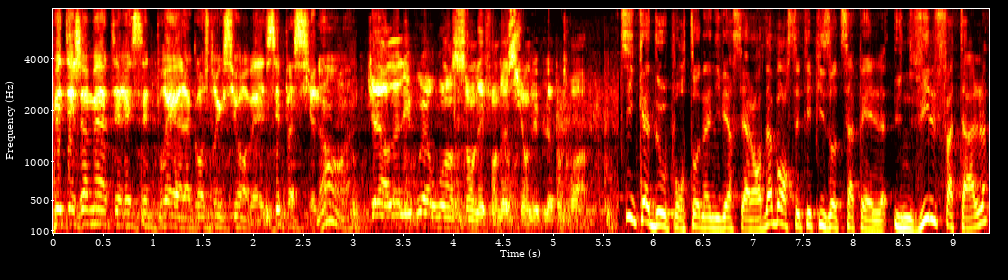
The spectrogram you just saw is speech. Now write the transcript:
m'étais jamais intéressé de près à la construction, mais c'est passionnant. Hein. Karl, allez voir où en sont les fondations du bloc 3. Petit cadeau pour ton anniversaire. Alors d'abord, cet épisode s'appelle Une ville fatale.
